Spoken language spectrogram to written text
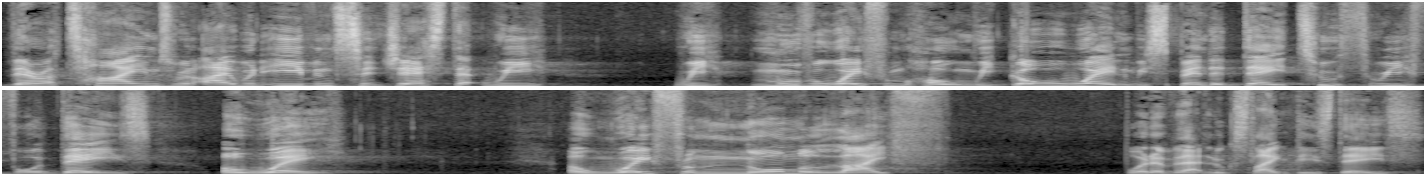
there are times when I would even suggest that we, we move away from home. We go away and we spend a day, two, three, four days away, away from normal life, whatever that looks like these days.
